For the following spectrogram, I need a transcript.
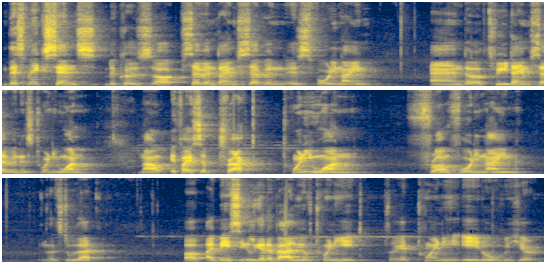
this makes sense because uh, 7 times 7 is 49 and uh, 3 times 7 is 21. Now, if I subtract 21 from 49, let's do that, uh, I basically get a value of 28. So I get 28 over here.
